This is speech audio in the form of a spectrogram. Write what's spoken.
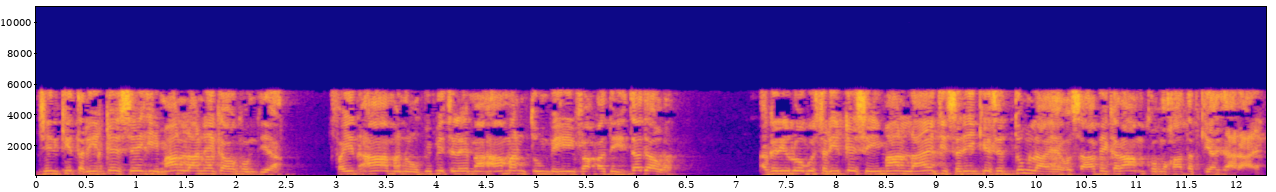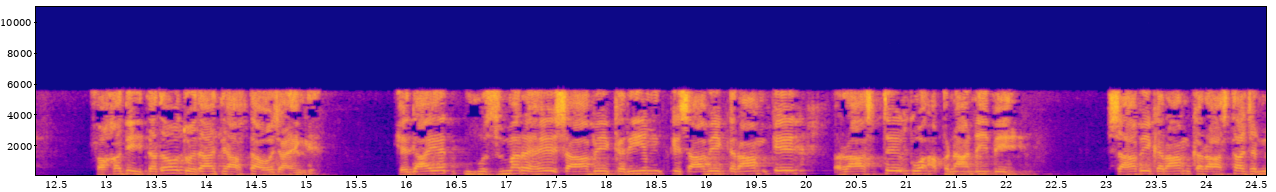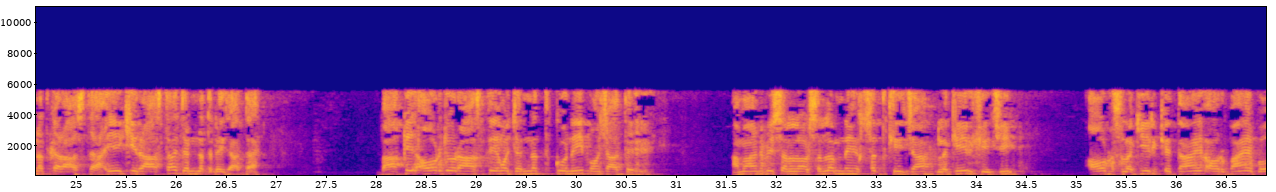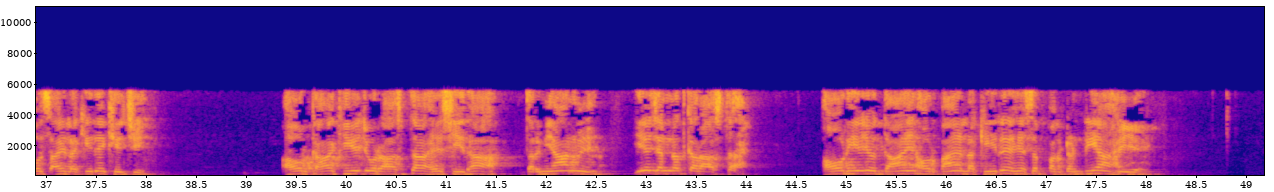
جن کی طریقے سے ایمان لانے کا حکم دیا۔ فعین آمن ما آمن تم بھی فقط اگر یہ لوگ اس طریقے سے ایمان لائیں جس طریقے سے تم لائے ہو، صحابہ کرام کو مخاطب کیا جا رہا ہے۔ فقط احتدو تو ہدایت یافتہ ہو جائیں گے۔ ہدایت مزمر ہے صحاب کریم کے صحاب کرام کے راستے کو اپنانے میں۔ صحاب کرام کا راستہ جنت کا راستہ ایک ہی راستہ جنت لے جاتا ہے۔ باقی اور جو راستے ہیں وہ جنت کو نہیں پہنچاتے ہیں۔ ہمارے نبی صلی اللہ علیہ وسلم نے خط کھینچا لکیر کھینچی۔ اور اس لکیر کے دائیں اور بائیں بہت ساری لکیریں کھینچی۔ اور کہا کہ یہ جو راستہ ہے سیدھا درمیان میں یہ جنت کا راستہ ہے۔ اور یہ جو دائیں اور بائیں لکیریں ہیں، سب پگڈنڈیاں ہیں یہ۔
